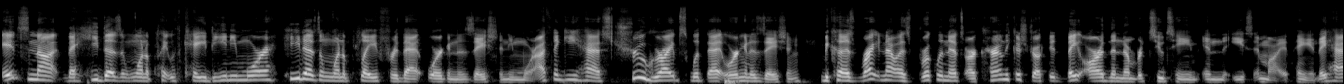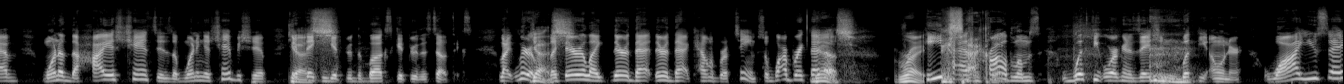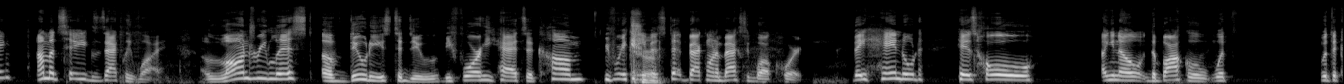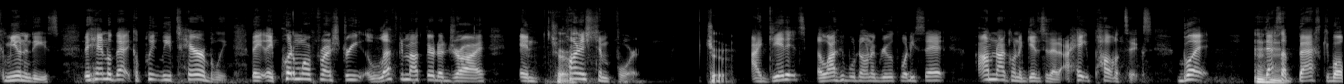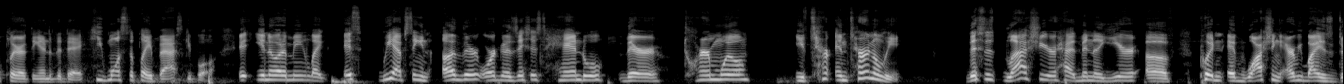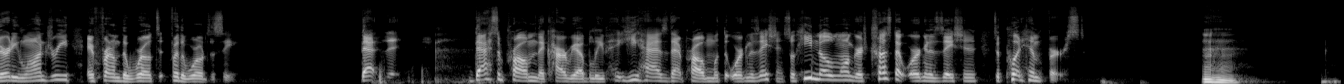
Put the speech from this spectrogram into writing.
it's not that he doesn't want to play with KD anymore. He doesn't want to play for that organization anymore. I think he has true gripes with that organization because right now, as Brooklyn Nets are currently constructed, they are the number two team in the East, in my opinion. They have one of the highest chances of winning a championship if they can get through the Bucks, get through the Celtics. Like literally, like they're like they're that they're that caliber of team. So why break that up? Right. He exactly. has problems with the organization, with the owner. Why you say? I'm gonna tell you exactly why. A laundry list of duties to do before he had to come, before he could Sure. even step back on a basketball court. They handled his whole, uh, you know, debacle with with the communities. They handled that completely terribly. They they put him on Front Street, left him out there to dry, and Sure. punished him for it. True. I get it. A lot of people don't agree with what he said. I'm not going to get into that. I hate politics, but Mm-hmm. that's a basketball player at the end of the day. He wants to play basketball. It, you know what I mean? Like it's we have seen other organizations handle their turmoil inter- internally. This is last year had been a year of putting of washing everybody's dirty laundry in front of the world to, for the world to see. That that's the problem that Kyrie, I believe, he has that problem with the organization. So he no longer trusts that organization to put him first. Mhm.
